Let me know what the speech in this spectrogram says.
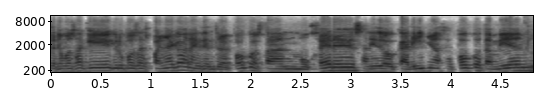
tenemos aquí grupos de España que van a ir dentro de poco, están Mujeres, han ido Cariño hace poco también,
